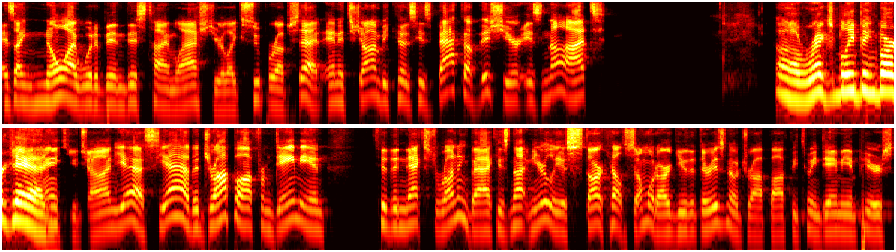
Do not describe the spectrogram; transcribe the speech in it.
as I know I would have been this time last year, like super upset. And it's John because his backup this year is not uh, Rex Bleeping Burkhead. Thank you, John. Yes, yeah. The drop off from Dameon to the next running back is not nearly as stark. Hell, some would argue that there is no drop off between Dameon Pierce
